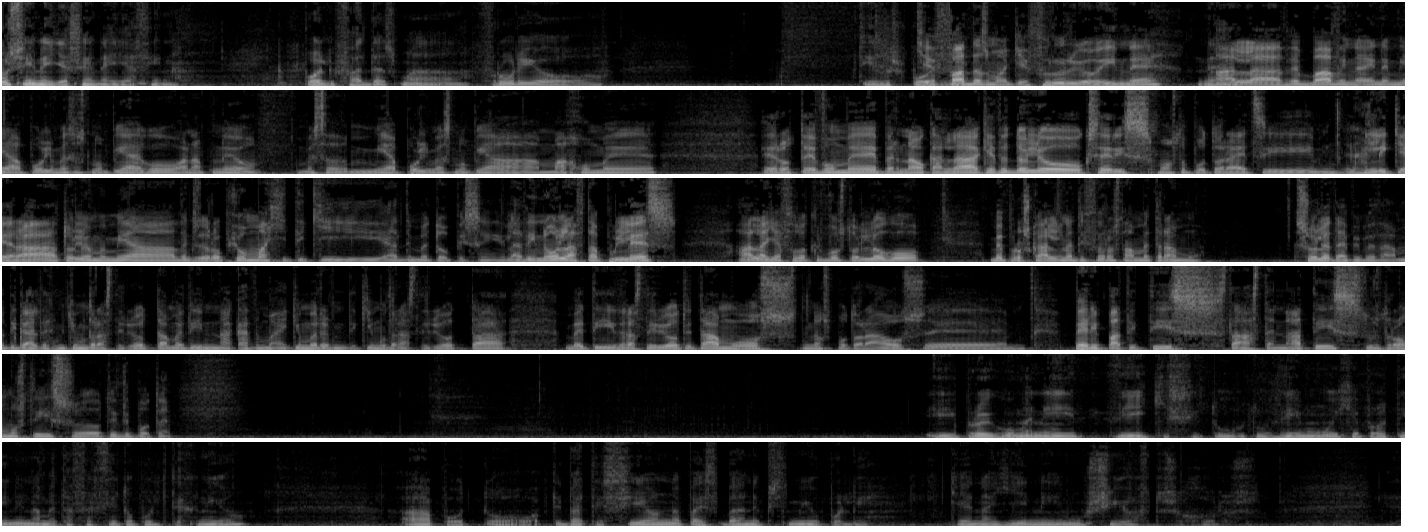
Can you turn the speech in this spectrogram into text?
Πώς είναι για σένα η Αθήνα; Πόλη φάντασμα, φρούριο, τι είδους πόλη. Και φάντασμα και φρούριο είναι, Ναι. αλλά δεν πάβει να είναι μια πόλη μέσα στην οποία εγώ αναπνέω. Μέσα, μια πόλη μέσα στην οποία μάχομαι, ερωτεύομαι, περνάω καλά και δεν το λέω, ξέρεις, πώς το πω τώρα έτσι γλυκερά, το λέω με μια, δεν ξέρω, πιο μαχητική αντιμετώπιση. Δηλαδή είναι όλα αυτά που λες, αλλά γι' αυτό ακριβώς το λόγο με προσκαλεί να τη φέρω στα μέτρα μου. Σε όλα τα επίπεδα. Με την καλλιτεχνική μου δραστηριότητα, με την ακαδημαϊκή μου ερευνητική μου δραστηριότητα, με τη δραστηριότητά μου ως, τι να σου πω τώρα, ως ε, περιπατητής στα ασθενά της, στους δρόμους της, οτιδήποτε. Η προηγούμενη διοίκηση του, του Δήμου είχε προτείνει να μεταφερθεί το Πολυτεχνείο από, το, από την Πατησίων να πάει στην Πανεπιστημιούπολη και να γίνει μουσείο αυτός ο χώρος.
